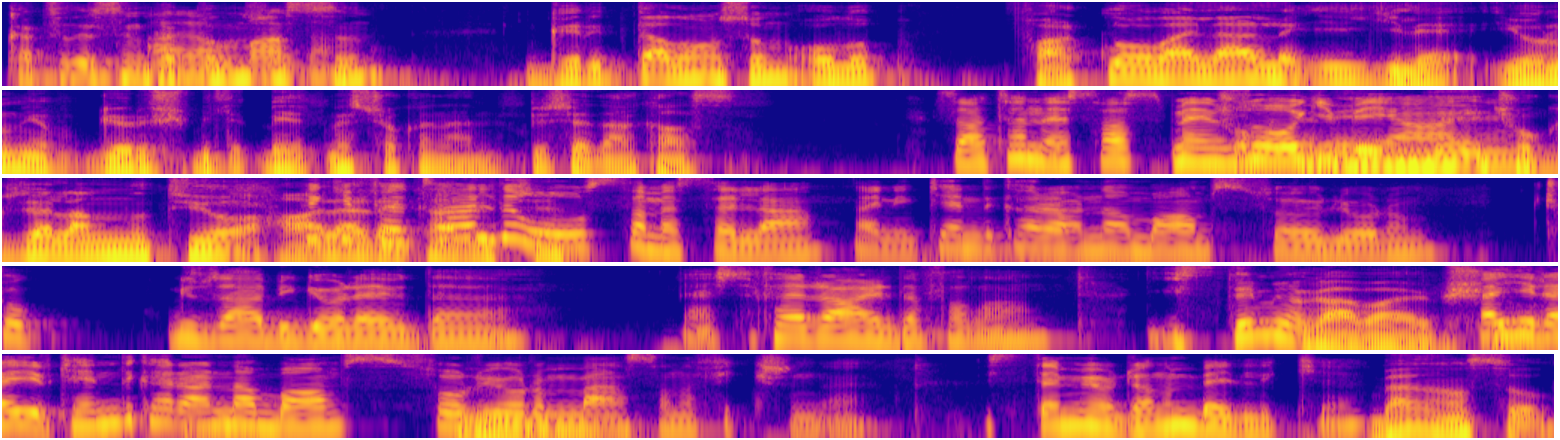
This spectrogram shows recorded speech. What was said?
Katılırsın Alonso'dan. katılmazsın. Grid'de Alonso'nun olup farklı olaylarla ilgili yorum yapıp görüş belirt- belirtmesi çok önemli. Bir süre daha kalsın. Zaten esas mevzu Çok o gibi deneyimli, yani. Çok güzel anlatıyor. Hala Peki Vettel de olsa mesela hani kendi kararından bağımsız söylüyorum. Çok güzel bir görevde. Ya işte Ferrari'de falan. İstemiyor galiba öyle bir şey. Hayır hayır kendi kararından bağımsız soruyorum Hmm. ben sana fikrini. İstemiyor canım belli ki. Ben asıl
